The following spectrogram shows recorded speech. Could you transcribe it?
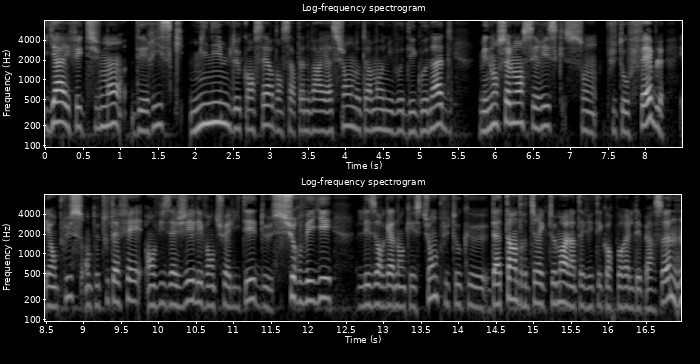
Il y a effectivement des risques minimes de cancer dans certaines variations, notamment au niveau des gonades. Mais non seulement ces risques sont plutôt faibles, et en plus on peut tout à fait envisager l'éventualité de surveiller les organes en question plutôt que d'atteindre directement à l'intégrité corporelle des personnes.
